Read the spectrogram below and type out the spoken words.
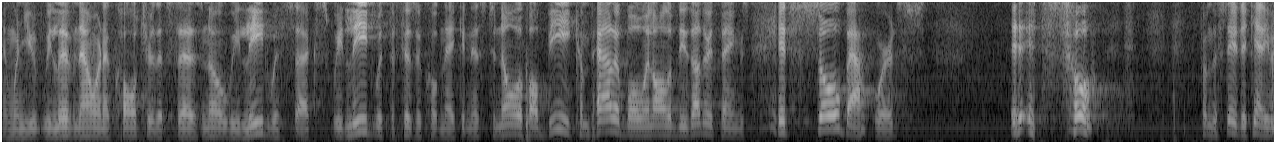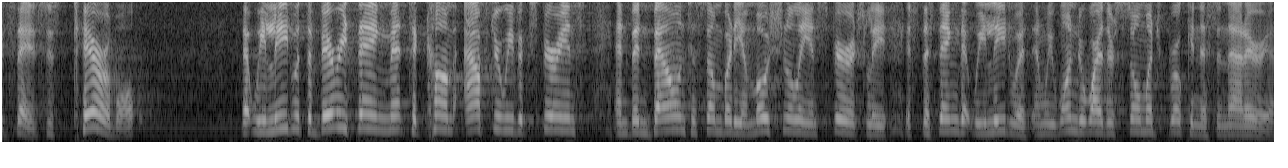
And when you, we live now in a culture that says, no, we lead with sex, we lead with the physical nakedness to know if I'll be compatible in all of these other things, it's so backwards. It, it's so, from the stage, I can't even say it, it's just terrible that we lead with the very thing meant to come after we've experienced and been bound to somebody emotionally and spiritually. It's the thing that we lead with, and we wonder why there's so much brokenness in that area.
